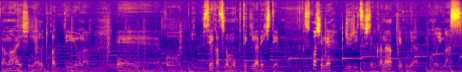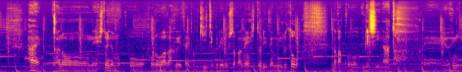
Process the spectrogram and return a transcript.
生配信やるとかっていうような、えー、こう生活の目的ができて少しね充実してるかなっていうふうには思います。はい、あのー、ね、一人でもこうフォロワーが増えたりとか聞いてくれる人がね、一人でもいると、なんかこう、嬉しいなと、えいうふうに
